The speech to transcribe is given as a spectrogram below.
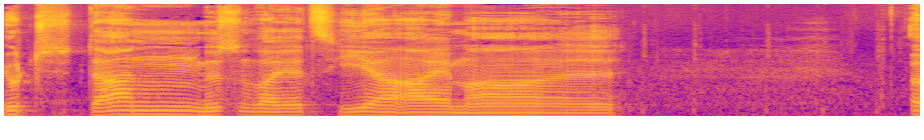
Gut, dann müssen wir jetzt hier einmal... Äh,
